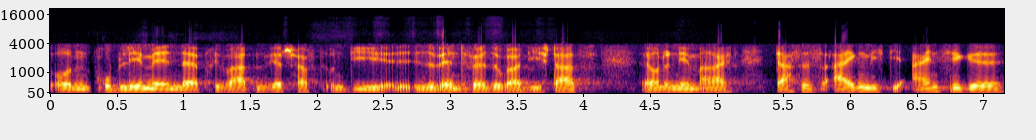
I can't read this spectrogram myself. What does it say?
und Probleme in der privaten Wirtschaft und die eventuell sogar die Staats Unternehmen erreicht. Das ist eigentlich die einzige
